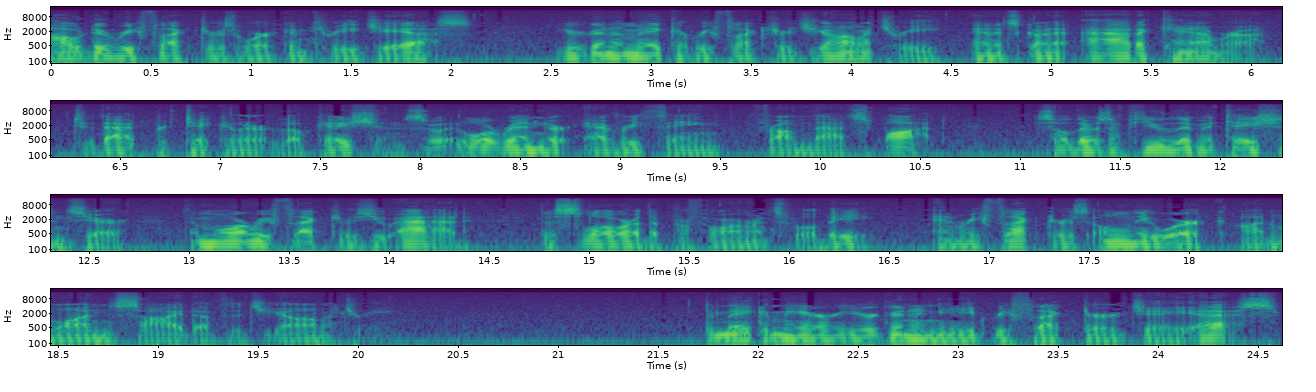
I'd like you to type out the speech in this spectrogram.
how do reflectors work in three.js? You're going to make a reflector geometry and it's going to add a camera to that particular location. So it will render everything from that spot. So there's a few limitations here. The more reflectors you add, the slower the performance will be. And reflectors only work on one side of the geometry. To make a mirror, you're going to need Reflector.js.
